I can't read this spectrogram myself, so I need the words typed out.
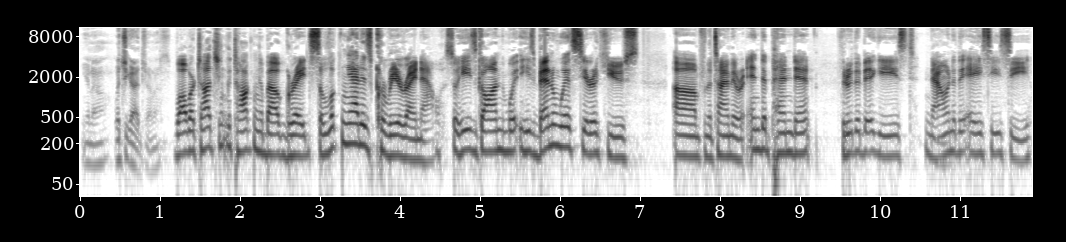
You know what you got, Jonas? While we're touching, talking about greats, so looking at his career right now, so he's gone, he's been with Syracuse um, from the time they were independent through the Big East, now into the ACC.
